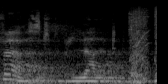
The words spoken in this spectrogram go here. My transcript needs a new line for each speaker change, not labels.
First blood.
